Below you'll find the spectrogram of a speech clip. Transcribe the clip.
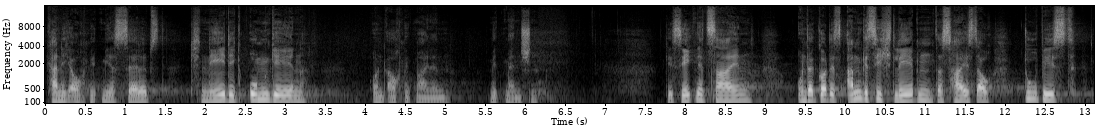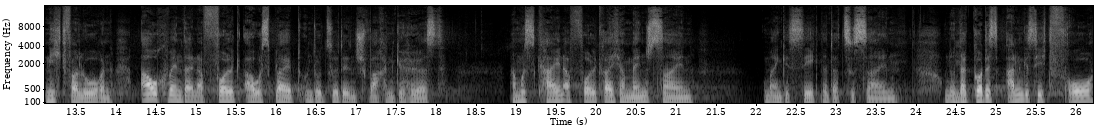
Kann ich auch mit mir selbst gnädig umgehen und auch mit meinen Mitmenschen gesegnet sein, unter Gottes Angesicht leben, das heißt auch, du bist nicht verloren, auch wenn dein Erfolg ausbleibt und du zu den Schwachen gehörst. Man muss kein erfolgreicher Mensch sein, um ein Gesegneter zu sein und unter Gottes Angesicht froh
